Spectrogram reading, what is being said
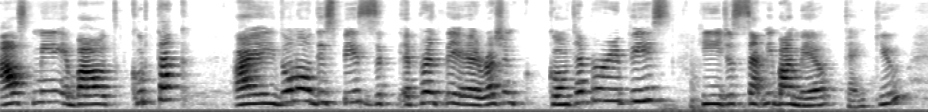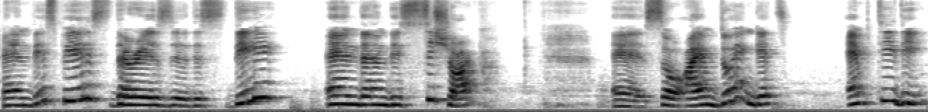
asked me about Kurtág. I don't know this piece apparently a Russian contemporary piece. He just sent me by mail. Thank you. And in this piece there is uh, this D and then this C sharp. Uh, so I am doing it empty D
